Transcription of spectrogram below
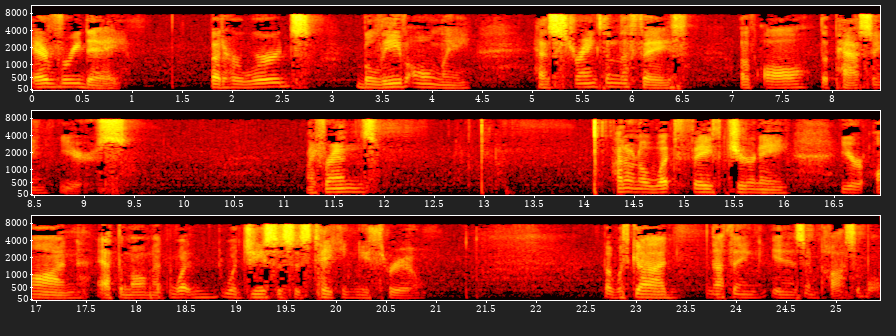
every day but her words, believe only, has strengthened the faith of all the passing years. My friends, I don't know what faith journey you're on at the moment, what, what Jesus is taking you through. But with God, nothing is impossible.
